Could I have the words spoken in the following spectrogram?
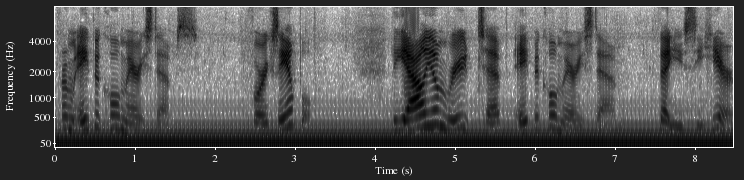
from apical meristems. For example, the allium root tip apical meristem that you see here.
